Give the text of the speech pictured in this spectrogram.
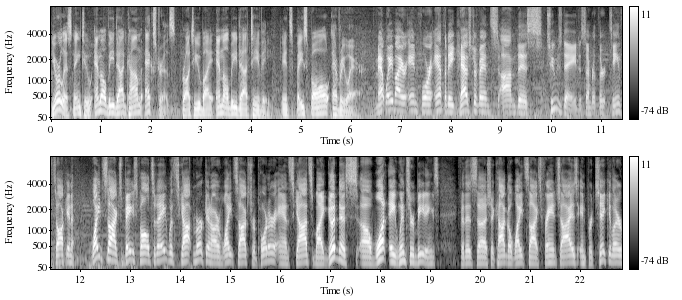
You're listening to MLB.com Extras, brought to you by MLB.tv. It's baseball everywhere. Matt Waymire in for Anthony Castrovince on this Tuesday, December 13th, talking White Sox baseball today with Scott Merkin, our White Sox reporter. And Scott's, my goodness, uh, what a winter meetings for this uh, Chicago White Sox franchise. In particular,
